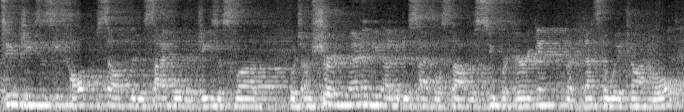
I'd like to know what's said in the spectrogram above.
to Jesus. He called himself the disciple that Jesus loved, which I'm sure none of the other disciples thought was super arrogant, but that's the way John rolled.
